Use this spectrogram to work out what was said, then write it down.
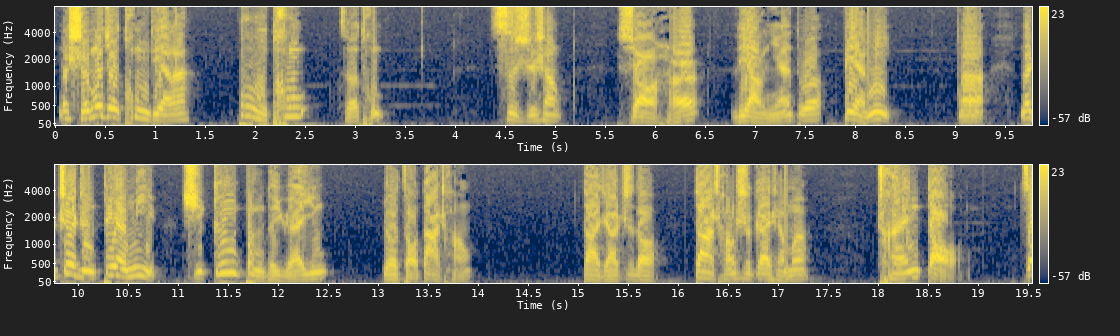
那什么叫痛点呢？不通则痛。事实上，小孩两年多便秘啊，那这种便秘其根本的原因。要找大肠，大家知道大肠是干什么？传导、糟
